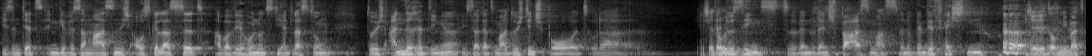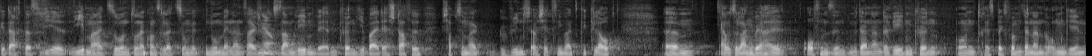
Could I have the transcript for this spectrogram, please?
wir sind jetzt in gewisser Maßen nicht ausgelastet, aber wir holen uns die Entlastung durch andere Dinge. Ich sage jetzt mal durch den Sport oder wenn du singst, wenn du deinen Spaß machst, wenn, du, wenn wir fechten. Ich hätte jetzt auch niemals gedacht, dass wir jemals so in so einer Konstellation mit nur Männern, sage ich Ja. mal, zusammen leben werden können hier bei der Staffel. Ich habe es mir mal gewünscht, aber ich hätte es niemals geglaubt. Ähm, Aber solange wir halt offen sind, miteinander reden können und respektvoll miteinander umgehen,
